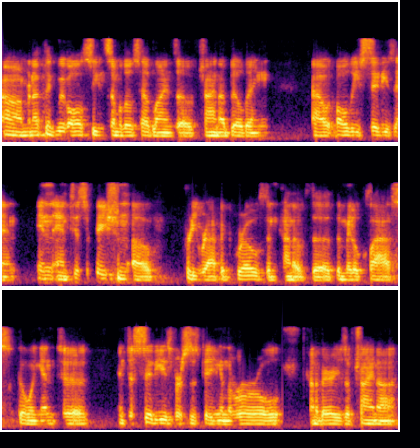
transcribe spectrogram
Um, and I think we've all seen some of those headlines of China building out all these cities in, in anticipation of pretty rapid growth and kind of the, the middle class going into into cities versus being in the rural kind of areas of China,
